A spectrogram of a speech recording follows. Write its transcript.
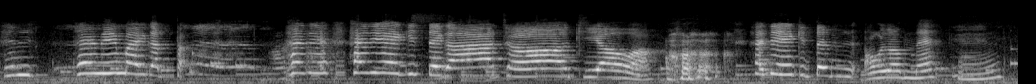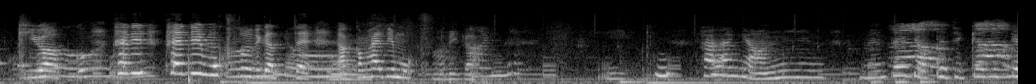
테리, 테리 말 같아. 테리, 테리 애기 때가 저 귀여워. 테리 애기 때는 어렸네. 응. 귀엽고 테리, 테리 목소리 같아. 약간 테리 목소리가. 사랑이 언니는 테리 옆에 지켜줄게.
